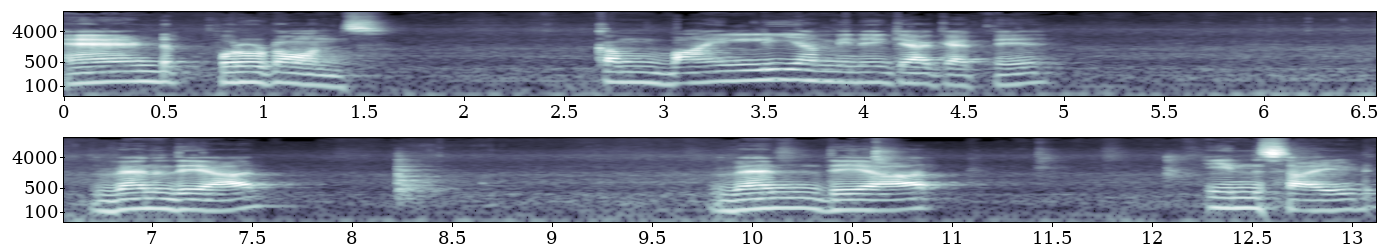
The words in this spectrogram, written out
एंड प्रोटॉन्स कंबाइनली हम इन्हें क्या कहते हैं? When they are when they are inside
